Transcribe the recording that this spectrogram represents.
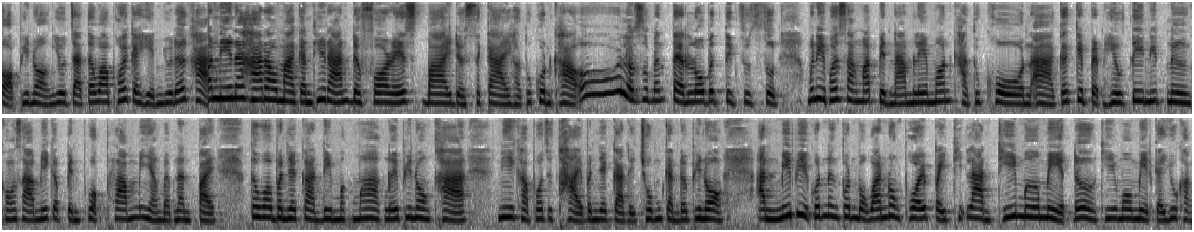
ตอบพี่น้องอยู่จ้ะแต่ว่าพลอยก็เห็นอยู่เด้อค่ะวันนี้นะคะเรามากันที่ร้าน The Forest by The Sky ค่ะทุกคนค่ะโอ้ยรสมันแต่โรแมนติกสุดๆเมื้อนี้พลอยสั่งมาเป็นน้ำเลมอนค่ะทุกคนอ่าก็เก็บแบบเฮลตี้นิดนึงของสามีกับเป็นพวกพลัมอีหยังแบบนั้นไป แต่ว่าบรรยากาศดีมากๆ เลยพี่น้องค่ะนี่ค่ะพอจะถ่ายบรรยากาศให้ชมกันเด้อพี่น้อง อันมีพี่คนหนึงพนบอกว่าน้องพลอยไปที่ร้านที่เมอร์เมดเด้อที่เมอร์เมดก็อยู่ข้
